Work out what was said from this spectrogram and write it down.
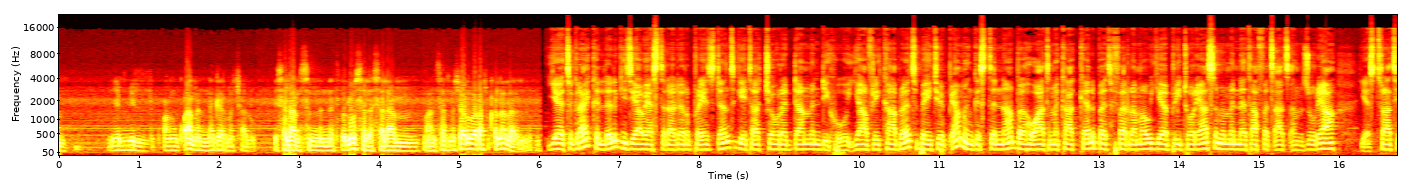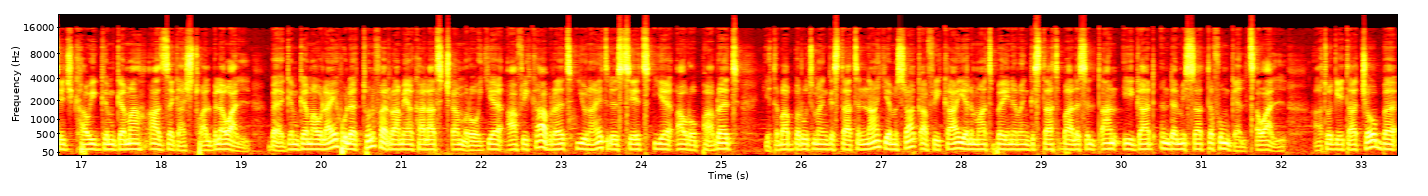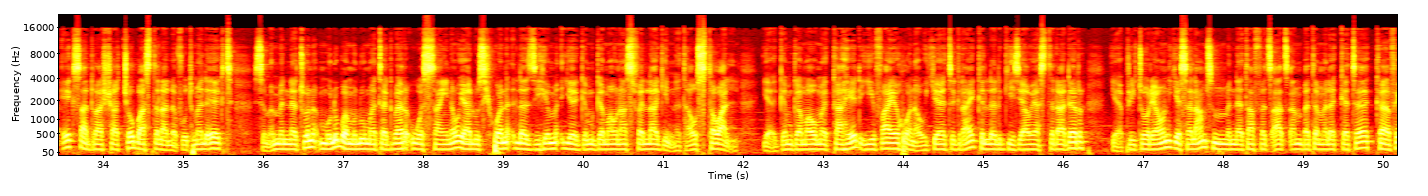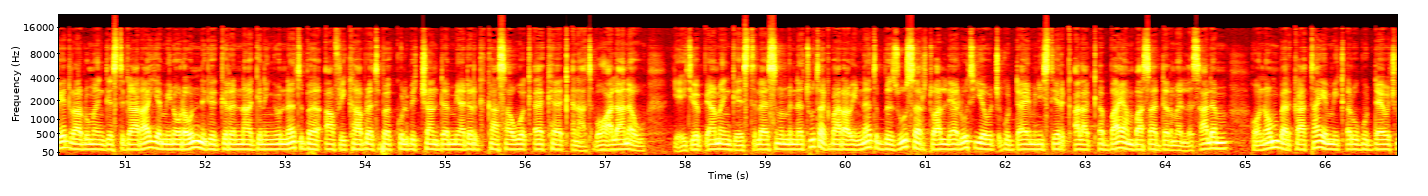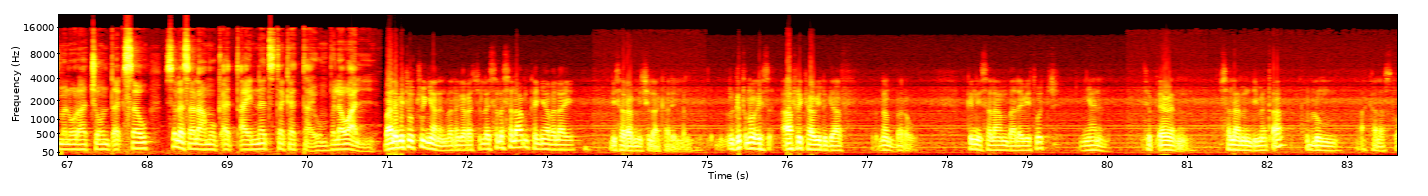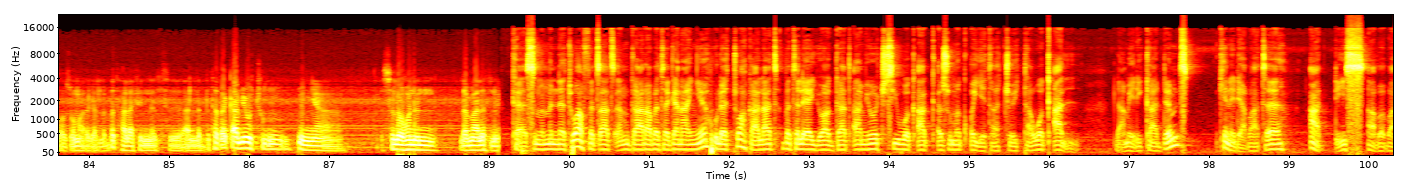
የሚል ቋንቋ መነገር መቻሉ የሰላም ስምምነት ብሎ ስለ ሰላም ማንሳት መቻሉ በራሱ ቀላል አይደለም። የትግራይ ክልል ጊዜያዊ አስተዳደር ፕሬዝደንት ጌታቸው ረዳም እንዲሁ የአፍሪካ ህብረት በኢትዮጵያ መንግስትና በህወሓት መካከል በተፈረመው የፕሪቶሪያ ስምምነት አፈጻጸም ዙሪያ የስትራቴጂካዊ ግምገማ አዘጋጅቷል ብለዋል። በግምገማው ላይ ሁለቱን ፈራሚ አካላት ጨምሮ የአፍሪካ ህብረት፣ ዩናይትድ ስቴትስ፣ የአውሮፓ ህብረት የተባበሩት መንግስታትና የምስራቅ አፍሪካ የልማት በይነ መንግስታት ባለስልጣን ኢጋድ እንደሚሳተፉም ገልጸዋል። አቶ ጌታቸው በኤክስ አድራሻቸው ባስተላለፉት መልእክት ስምምነቱን ሙሉ በሙሉ መተግበር ወሳኝ ነው ያሉ ሲሆን ለዚህም የግምገማውን አስፈላጊነት አውስተዋል። የግምገማው መካሄድ ይፋ የሆነው የትግራይ ክልል ጊዜያዊ አስተዳደር የፕሪቶሪያውን የሰላም ስምምነት አፈጻጸም በተመለከተ ከፌዴራሉ መንግስት ጋር የሚኖረውን ንግግርና ግንኙነት በአፍሪካ ህብረት በኩል ብቻ እንደሚያደርግ ካሳወቀ ከቀናት በኋላ ነው። የኢትዮጵያ መንግስት ለስምምነቱ ተግባራዊነት ብዙ ሰርቷል ያሉት የውጭ ጉዳይ ሚኒስቴር ቃል አቀባይ አምባሳደር መለስ አለም፣ ሆኖም በርካታ የሚቀሩ ጉዳዮች መኖራቸውን ጠቅሰው ስለ ሰላሙ ቀጣይነት ተከታዩም ብለዋል። ባለቤቶቹ እኛ ነን። በነገራችን ላይ ስለ ሰላም ከኛ በላይ ሊሰራ የሚችል አካል የለም። እርግጥ ነው አፍሪካዊ ድጋፍ ነበረው፣ ግን የሰላም ባለቤቶች እኛ ነን። ኢትዮጵያውያን ሰላም እንዲመጣ ሁሉም አካል አስተዋጽኦ ማድረግ አለበት፣ ኃላፊነት አለበት። ተጠቃሚዎቹም እኛ ስለሆንን ለማለት ነው። ከስምምነቱ አፈጻጸም ጋር በተገናኘ ሁለቱ አካላት በተለያዩ አጋጣሚዎች ሲወቃቀሱ መቆየታቸው ይታወቃል። ለአሜሪካ ድምፅ ኬኔዲ አባተ አዲስ አበባ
